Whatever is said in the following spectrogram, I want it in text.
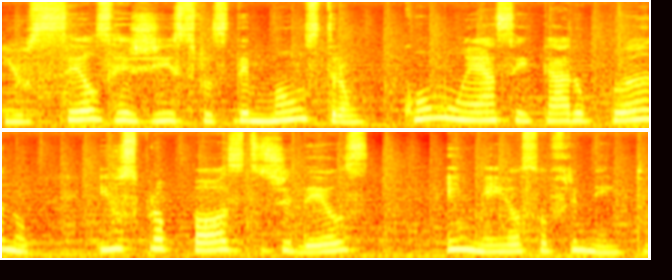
E os seus registros demonstram como é aceitar o plano e os propósitos de Deus em meio ao sofrimento.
